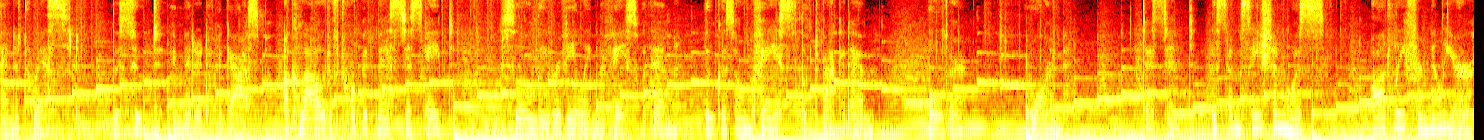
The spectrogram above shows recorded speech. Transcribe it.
and a twist, the suit emitted a gasp. A cloud of torpid mist escaped, slowly revealing the face within. Luka's own face looked back at him. Older, worn, distant. The sensation was oddly familiar,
